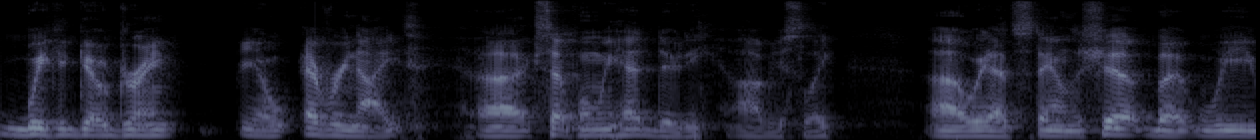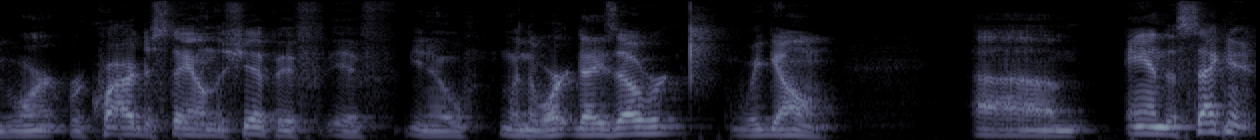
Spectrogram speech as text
we could go drink, you know, every night, uh, except when we had duty, obviously. Uh, we had to stay on the ship, but we weren't required to stay on the ship if, if you know, when the workday's over, we gone. Um, and the second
